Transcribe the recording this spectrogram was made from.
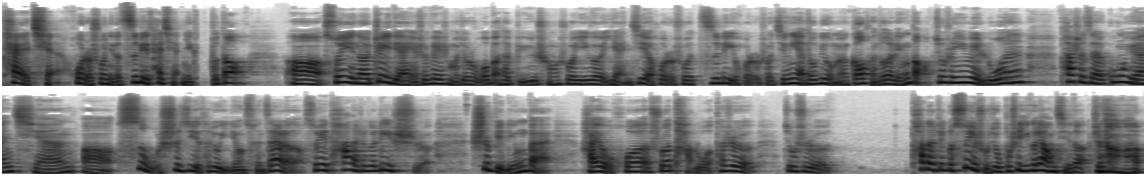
太浅，或者说你的资历太浅，你不到。啊，所以呢，这一点也是为什么，就是我把它比喻成说一个眼界或者说资历或者说经验都比我们高很多的领导，就是因为罗恩他是在公元前啊四五世纪他就已经存在了的，所以他的这个历史是比灵摆还有或说塔罗，他是就是。他的这个岁数就不是一个量级的，知道吗？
